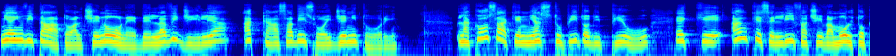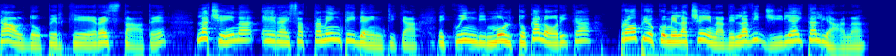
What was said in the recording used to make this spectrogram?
mi ha invitato al cenone della vigilia a casa dei suoi genitori. La cosa che mi ha stupito di più è che anche se lì faceva molto caldo perché era estate, la cena era esattamente identica e quindi molto calorica, proprio come la cena della vigilia italiana.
